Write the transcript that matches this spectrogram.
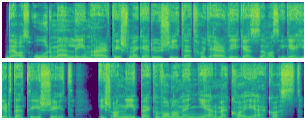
De az Úr mellém állt és megerősített, hogy elvégezzem az ige hirdetését, és a népek valamennyien meghallják azt.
